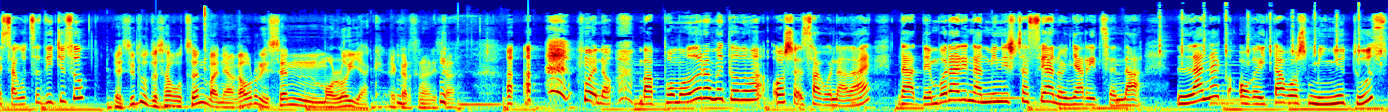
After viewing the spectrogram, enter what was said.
Ezagutzen dituzu? Ez ditut ezagutzen, baina gaur izen moloiak ekartzen ari zara. bueno, ba, Pomodoro metodoa oso ezaguna da, eh? Da, denboraren administrazioan oinarritzen da. Lanak hogeita bost minutuz,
